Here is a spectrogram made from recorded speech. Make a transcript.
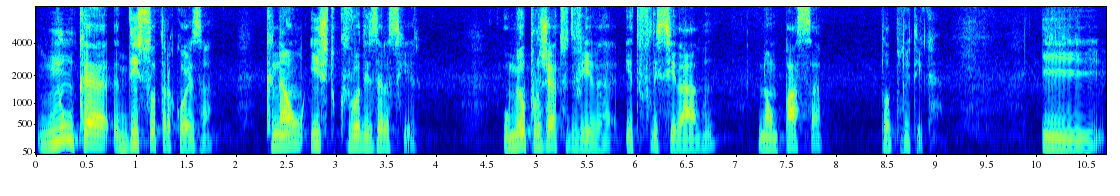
nunca disse outra coisa que não isto que vou dizer a seguir. O meu projeto de vida e de felicidade não passa pela política. E,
